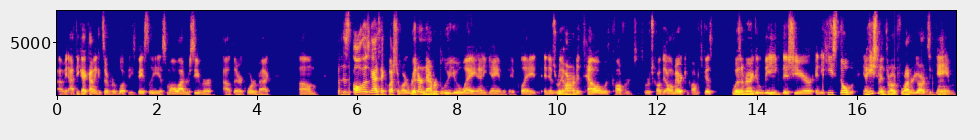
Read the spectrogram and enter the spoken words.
I mean, I think that kind of gets overlooked. He's basically a small wide receiver out there, quarterback. Um, but this all those guys had question mark. Ridder never blew you away in any game that they played, and it was really hard to tell with conference, which called the All American Conference, because it wasn't a very good league this year, and he still, you know, he should have been throwing 400 yards a game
